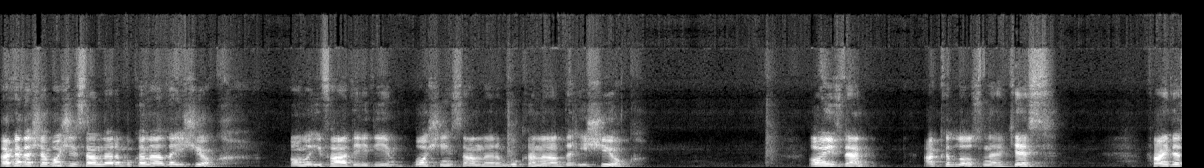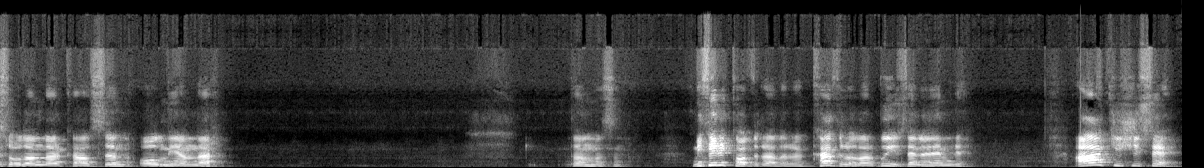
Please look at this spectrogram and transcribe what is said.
Arkadaşlar boş insanların bu kanalda işi yok. Onu ifade edeyim. Boş insanların bu kanalda işi yok. O yüzden akıllı olsun herkes. Faydası olanlar kalsın, olmayanlar tanımasın. Nitelik kadroları, kadrolar bu yüzden önemli. A kişisi.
